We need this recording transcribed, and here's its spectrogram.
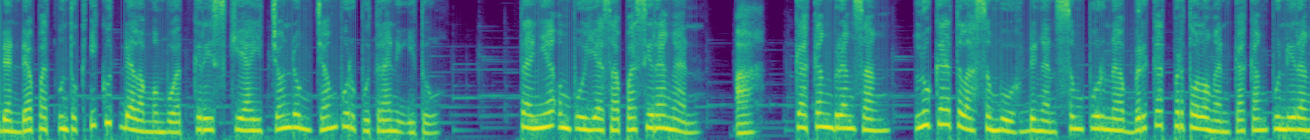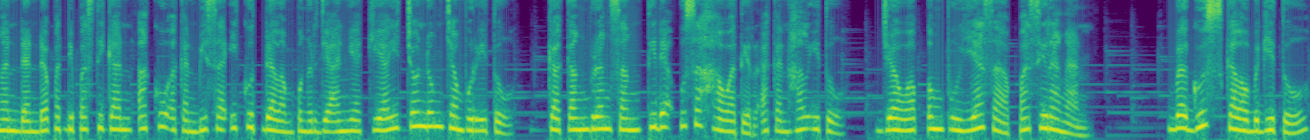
dan dapat untuk ikut dalam membuat keris Kiai Condong Campur Putrani itu? Tanya Empu Yasa Pasirangan. Ah, Kakang Brangsang, luka telah sembuh dengan sempurna berkat pertolongan Kakang Pundirangan dan dapat dipastikan aku akan bisa ikut dalam pengerjaannya Kiai Condong Campur itu. Kakang Brangsang tidak usah khawatir akan hal itu, jawab Empu Yasa Pasirangan. Bagus kalau begitu,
